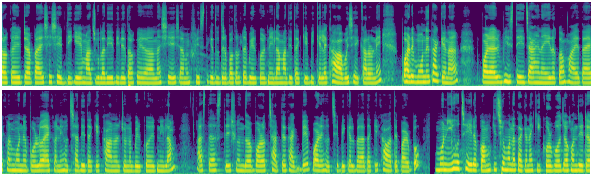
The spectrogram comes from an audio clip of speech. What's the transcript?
তরকারিটা প্রায় শেষের দিকে, মাছগুলা দিয়ে দিলে তরকারি রান্না শেষ। আমি ফ্রিজ থেকে দুধের বোতলটা বের করে নিলাম, আদিতাকে বিকেলে খাওয়াবো সেই কারণে। পরে মনে থাকে না পরে আর ভিজতেই চায় না, এরকম হয়। তাই এখন মনে পড়ল, এখনই হচ্ছে আদিতাকে খাওয়ানোর জন্য বের করে নিলাম। আস্তে আস্তে সুন্দর বরফ ছাড়তে থাকবে, পরে হচ্ছে বিকেলবেলা তাকে খাওয়াতে পারব। মনি হচ্ছে এরকম, কিছু মনে থাকে না কি করব, যখন যেটা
